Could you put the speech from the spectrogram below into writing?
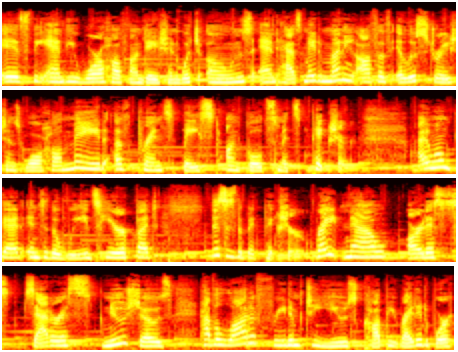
is the Andy Warhol Foundation, which owns and has made money off of illustrations Warhol made of Prince based on Goldsmith's picture. I won't get into the weeds here, but this is the big picture. Right now, artists, satirists, news shows have a lot of freedom to use copyrighted work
